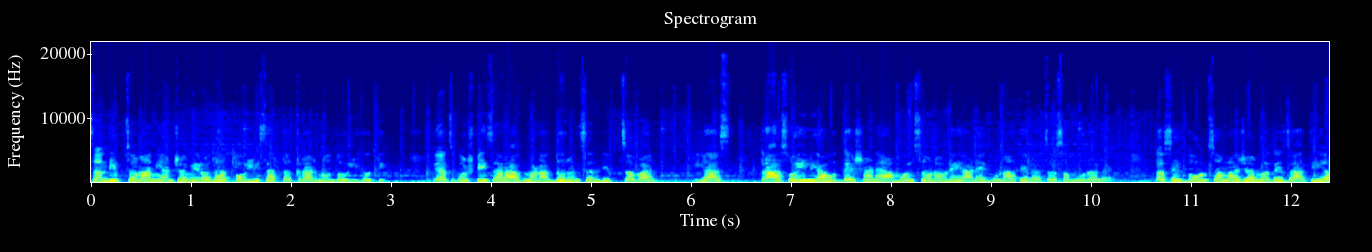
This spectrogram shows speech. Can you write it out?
संदीप चव्हाण यांच्या विरोधात पोलिसात तक्रार नोंदवली होती. याच गोष्टीचा राग मनात धरून संदीप चव्हाण यास त्रास होईल या उद्देशाने अमोल सोनवणे याने गुन्हा केल्याचं समोर आलंय. तसेच दोन समाजामध्ये जातीय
